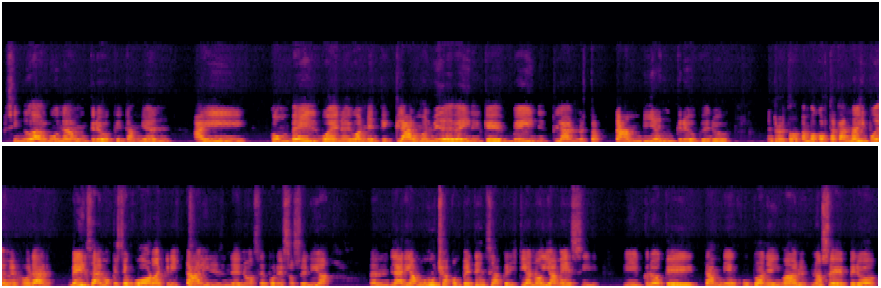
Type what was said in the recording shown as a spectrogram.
sin duda alguna creo que también ahí con Bale, bueno, igualmente, claro, me olvidé de Bale, que Bale, claro, no está tan bien, creo, pero dentro de todo tampoco está tan mal y puede mejorar. Bale sabemos que es el jugador de cristal y de, no sé, por eso sería, em, le haría mucha competencia a Cristiano y a Messi. Y creo que también junto a Neymar, no sé, pero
